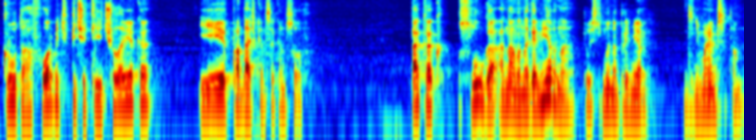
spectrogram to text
круто оформить, впечатлить человека и продать в конце концов. Так как услуга, она многомерна, то есть мы, например, занимаемся там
